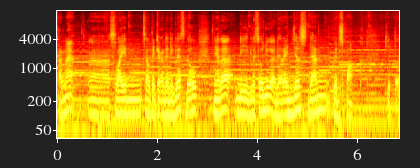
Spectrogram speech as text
Karena uh, selain Celtic yang ada di Glasgow ternyata di Glasgow juga ada Rangers dan Queen's Park gitu.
